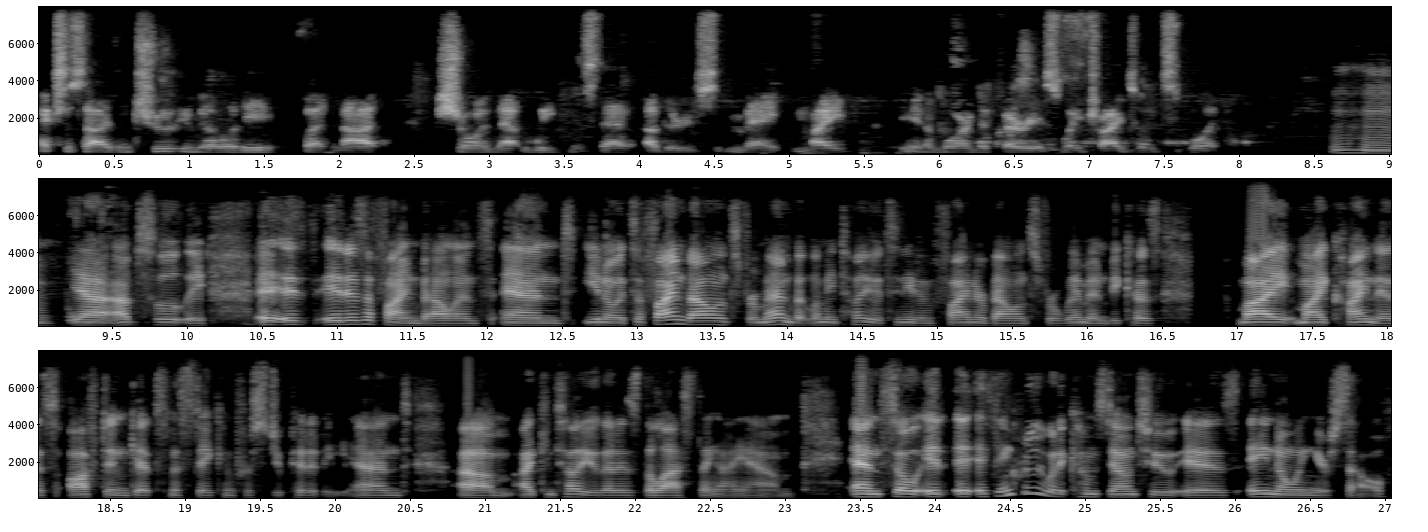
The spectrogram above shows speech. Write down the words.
exercising true humility, but not showing that weakness that others may might in a more nefarious way try to exploit? Mm-hmm. Yeah, absolutely. It, it is a fine balance, and you know it's a fine balance for men, but let me tell you, it's an even finer balance for women because my my kindness often gets mistaken for stupidity. And um, i can tell you that is the last thing i am. And so it, it, i think really what it comes down to is a knowing yourself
